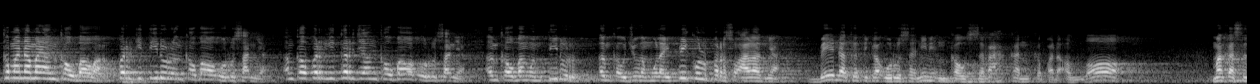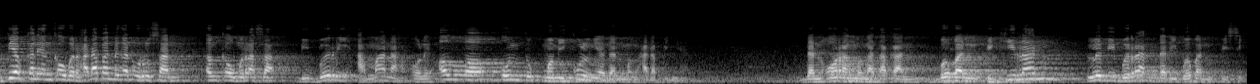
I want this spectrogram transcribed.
Ke mana-mana engkau bawa, pergi tidur engkau bawa urusannya, engkau pergi kerja engkau bawa urusannya, engkau bangun tidur engkau juga mulai pikul persoalannya. Beda ketika urusan ini engkau serahkan kepada Allah maka setiap kali engkau berhadapan dengan urusan, engkau merasa diberi amanah oleh Allah untuk memikulnya dan menghadapinya. dan orang mengatakan beban pikiran lebih berat dari beban fisik.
